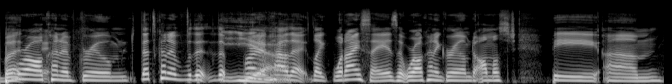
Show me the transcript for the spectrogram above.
But we're all kind of groomed. That's kind of the, the part Yeah. of how that, like, what I say is that we're all kind of groomed to almost be um,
